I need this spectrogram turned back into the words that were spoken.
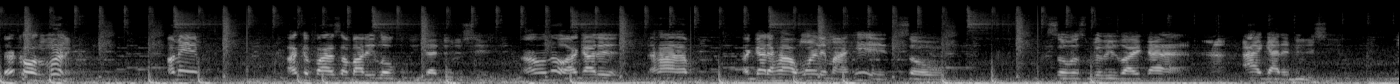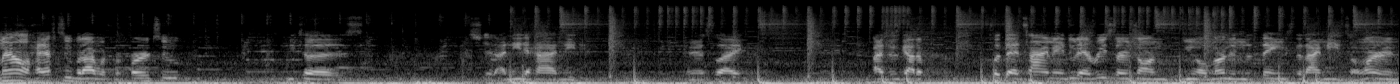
That costs money. I mean, I could find somebody locally that do the shit. I don't know. I got it how I, got it how I want it in my head. So so it's really like I I, I gotta do this shit. I mean, I don't have to, but I would prefer to because shit, I need it how I need it. And it's like I just gotta put that time in, do that research on, you know, learning the things that I need to learn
